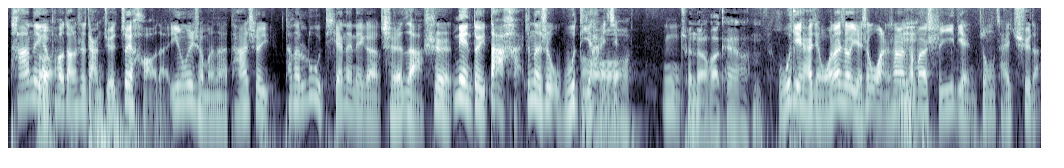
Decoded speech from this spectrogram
它那个泡汤是感觉最好的，因为什么呢？它是它的露天的那个池子啊，是面对大海，真的是无敌海景。嗯，春暖花开啊，无敌海景。我那时候也是晚上他妈十一点钟才去的。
